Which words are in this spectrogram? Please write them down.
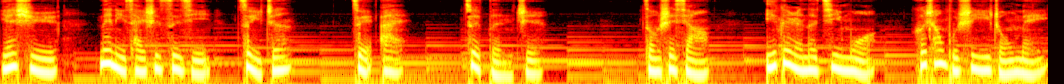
也许，那里才是自己最真、最爱、最本质。总是想，一个人的寂寞，何尝不是一种美？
